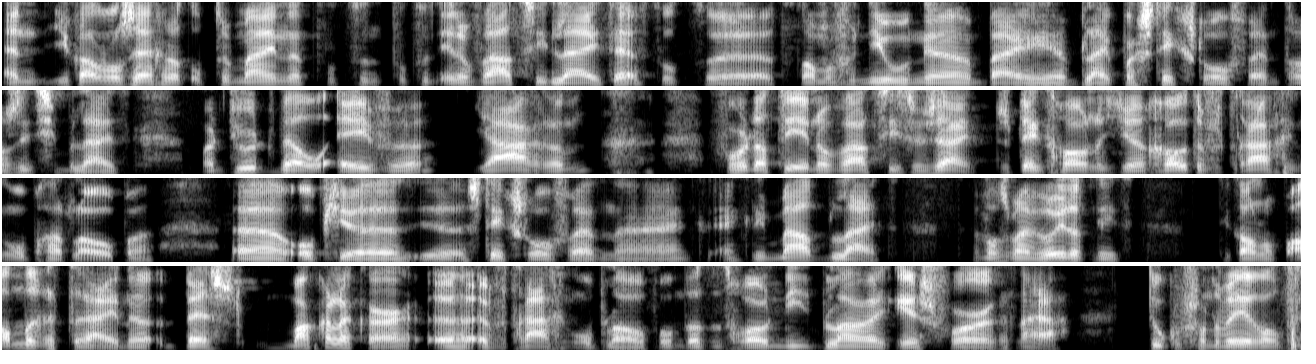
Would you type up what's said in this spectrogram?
En je kan wel zeggen dat op termijn het tot een, tot een innovatie leidt, hè, tot, uh, tot allemaal vernieuwingen bij uh, blijkbaar stikstof en transitiebeleid. Maar het duurt wel even, jaren, voordat die innovaties er zijn. Dus dat betekent gewoon dat je grote vertraging op gaat lopen uh, op je stikstof- en, en klimaatbeleid. En volgens mij wil je dat niet. Je kan op andere terreinen best makkelijker een vertraging oplopen, omdat het gewoon niet belangrijk is voor, nou ja, toekomst van de wereld.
